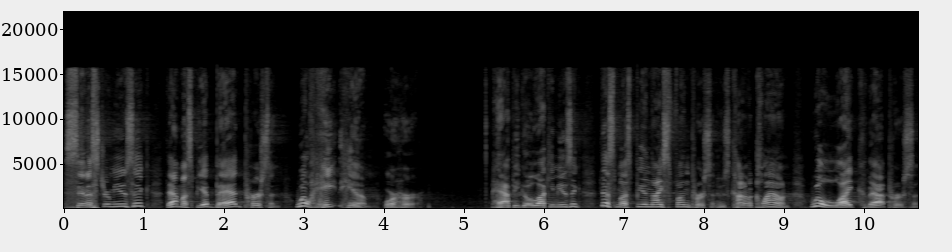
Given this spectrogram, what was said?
Sinister music? That must be a bad person. We'll hate him or her. Happy go lucky music? This must be a nice, fun person who's kind of a clown. We'll like that person.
